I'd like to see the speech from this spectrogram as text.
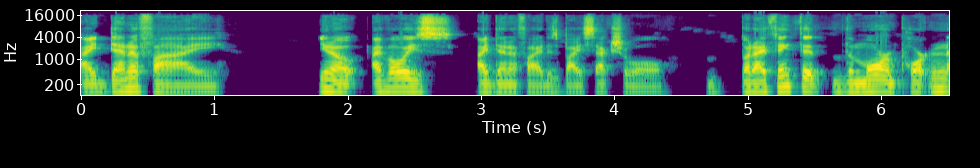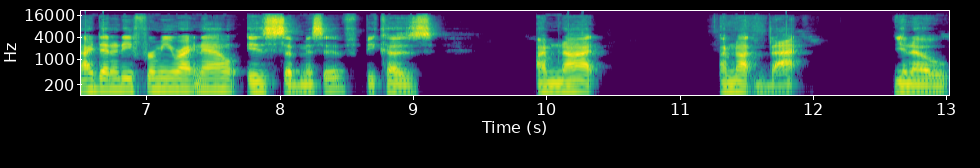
identify you know, I've always identified as bisexual, but I think that the more important identity for me right now is submissive because I'm not I'm not that you know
